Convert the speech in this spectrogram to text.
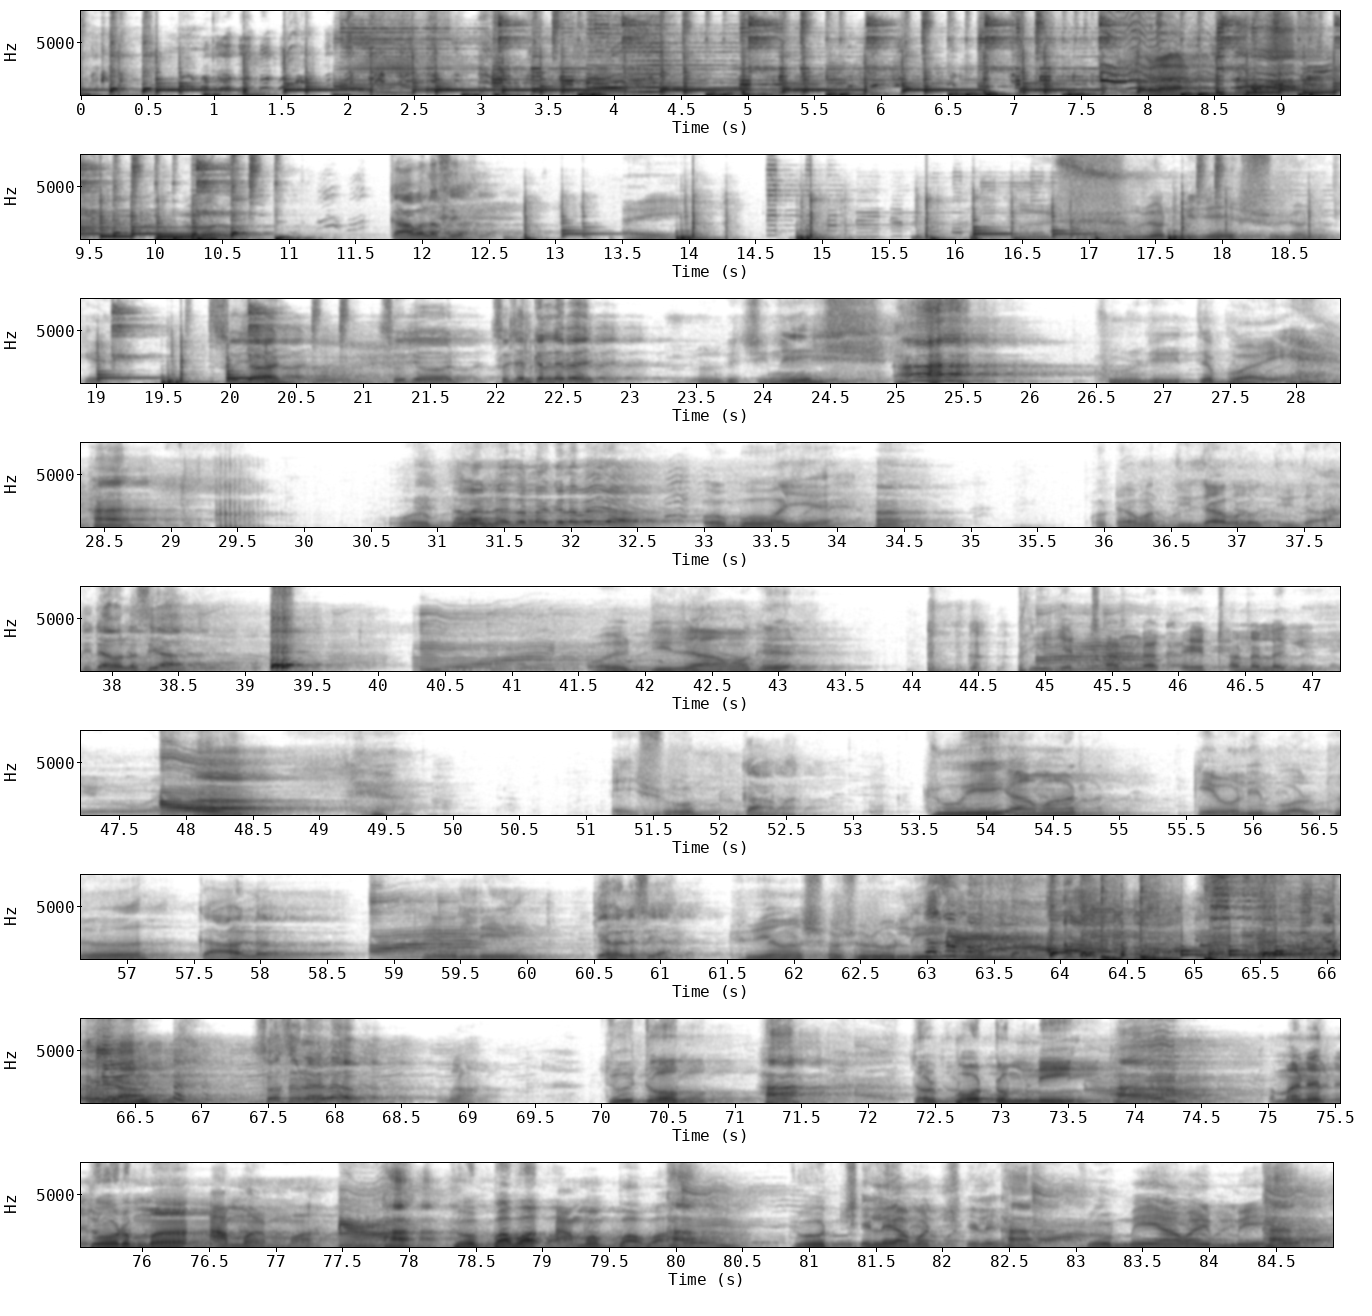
सिया सुजन सुजन के। सुजन सुजन सुजन कर लेबे। सुजन के चीनी। हाँ, हाँ। চুমে দিতে পারি হ্যাঁ। ওর বউ গেলে ভাইয়া? ওর বউ আছে হ্যাঁ। ওটা আমার দিদা হলো দিদা। দিদা হলো সিয়া? ওই দিদা আমাকে ফ্রিজে ঠান্ডা খেয়ে ঠান্ডা লাগিয়েছে এই শুন। তুই আমার কেবলি বলতো? का হলো? কেবলি কে হলো সিয়া? তুই আমার শ্বশুর হলি? শ্বশুর হলো? না। তুই ডম। হ্যাঁ? তোর বডমনি হ্যাঁ। মানে তোর মা আমার মা। হ্যাঁ। তোর বাবা আমার বাবা। হ্যাঁ। তোর ছেলে আমার ছেলে। হ্যাঁ। তোর মেয়ে আমার মেয়ে। হ্যাঁ।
